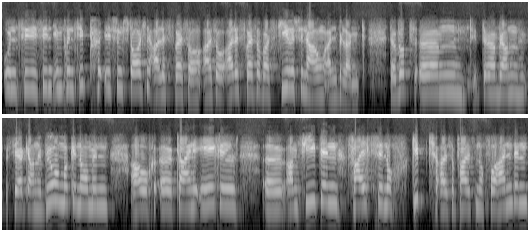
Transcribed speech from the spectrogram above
und sie sind im Prinzip, ist ein Storchen Allesfresser, also Allesfresser, was tierische Nahrung anbelangt. Da wird, ähm, da werden sehr gerne Würmer genommen, auch äh, kleine Egel, äh, Amphibien, falls sie noch gibt, also falls noch vorhanden,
